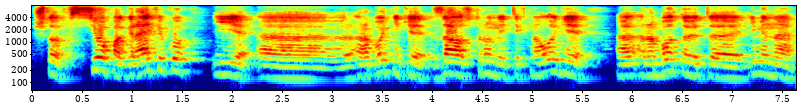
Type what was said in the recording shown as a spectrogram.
что все по графику, и э, работники ЗАО «Струнные технологии» работают именно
